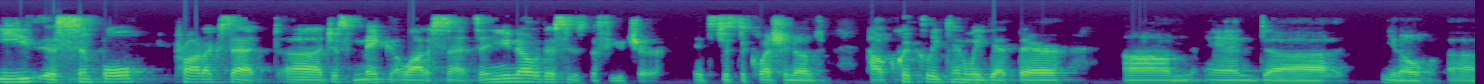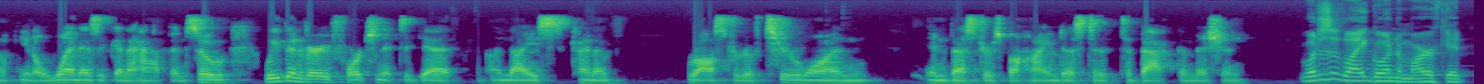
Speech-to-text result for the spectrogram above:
e- simple products that uh, just make a lot of sense. And you know this is the future. It's just a question of how quickly can we get there, um, and uh, you know, uh, you know, when is it going to happen? So we've been very fortunate to get a nice kind of roster of tier one investors behind us to, to back the mission. What is it like going to market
